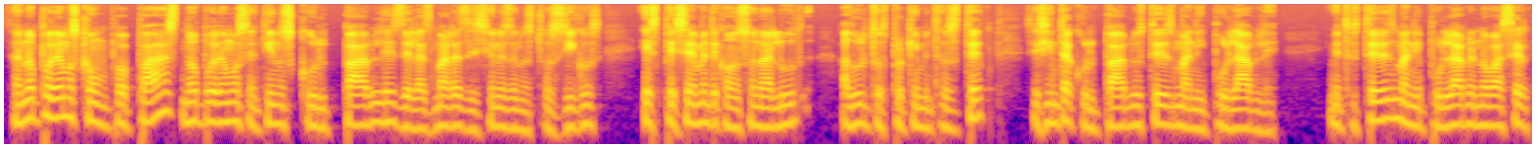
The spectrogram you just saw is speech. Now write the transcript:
O sea, no podemos como papás, no podemos sentirnos culpables de las malas decisiones de nuestros hijos, especialmente cuando son adultos, porque mientras usted se sienta culpable, usted es manipulable. Mientras usted es manipulable, no va a ser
